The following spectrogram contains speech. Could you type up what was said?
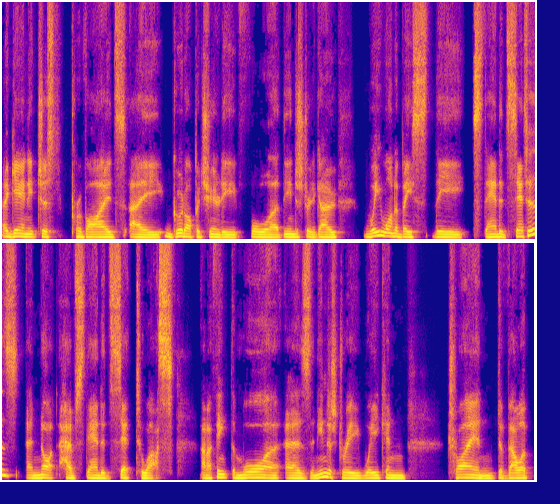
again, it just provides a good opportunity for the industry to go, we want to be the standard setters and not have standards set to us. And I think the more as an industry we can try and develop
